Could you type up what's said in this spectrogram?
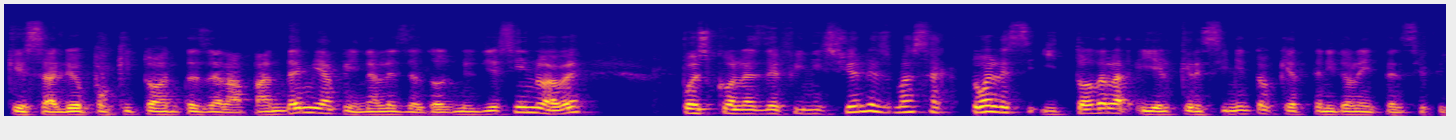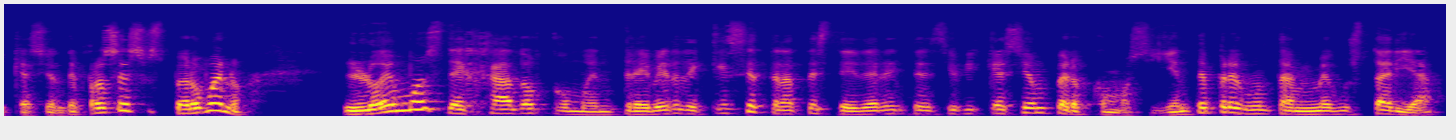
que salió poquito antes de la pandemia, a finales del 2019, pues con las definiciones más actuales y, toda y el crecimiento que ha tenido la intensificación de procesos. Pero bueno, lo hemos dejado como entrever de qué se trata esta idea de la intensificación, pero como siguiente pregunta a mí me gustaría,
